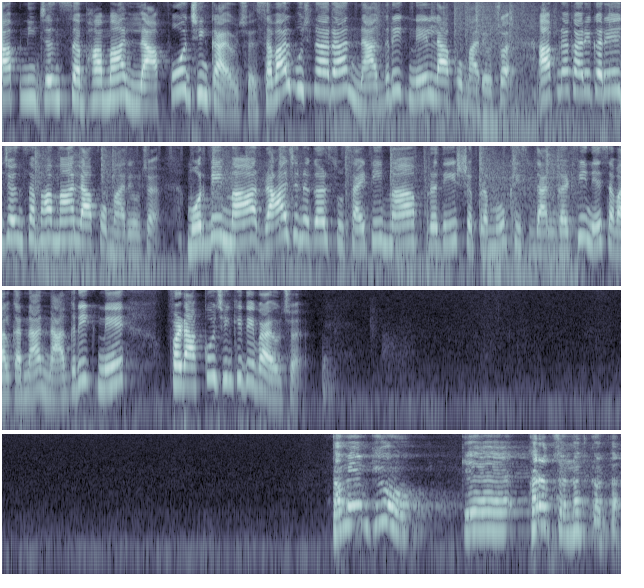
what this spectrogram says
આપની જનસભામાં લાફો ઝીંકાયો છે. સવાલ પૂછનારા નાગરિકને લાફો માર્યો છે. આપના કાર્યકરે જનસભામાં લાફો માર્યો છે. મોરબીમાં રાજનગર સોસાયટીમાં પ્રદેશ પ્રમુખ ઈસુદાન ગઢવીને સવાલ કરનાર નાગરિકને ફડાકો ઝીંકી દેવાયો છે. તમે એમ કહો કે કરપ્શન નથી કરતા.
